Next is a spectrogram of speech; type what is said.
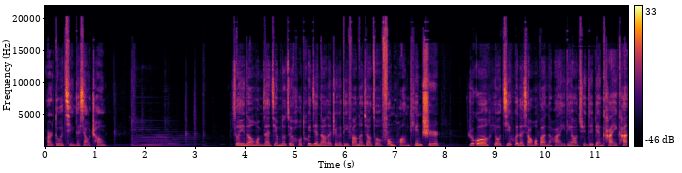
而多情的小城。所以呢，我们在节目的最后推荐到的这个地方呢，叫做凤凰天池。如果有机会的小伙伴的话，一定要去那边看一看。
